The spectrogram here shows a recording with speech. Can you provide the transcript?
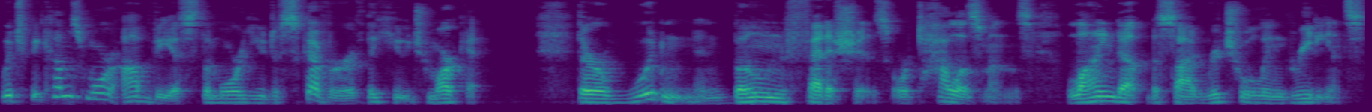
which becomes more obvious the more you discover of the huge market. There are wooden and bone fetishes or talismans lined up beside ritual ingredients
